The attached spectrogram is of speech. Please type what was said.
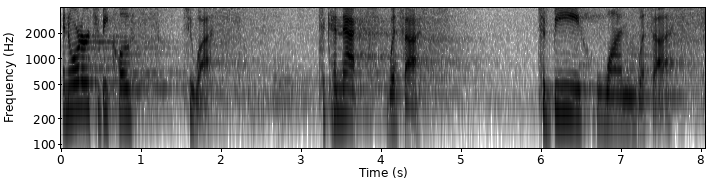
in order to be close to us to connect with us, to be one with us.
